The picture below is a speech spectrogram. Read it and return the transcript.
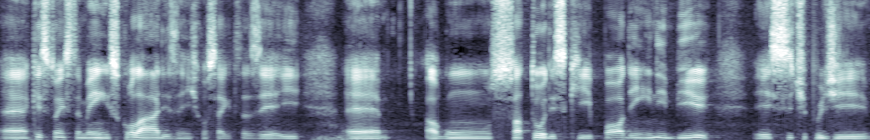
É, questões também escolares, a gente consegue trazer aí é, alguns fatores que podem inibir esse tipo de,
